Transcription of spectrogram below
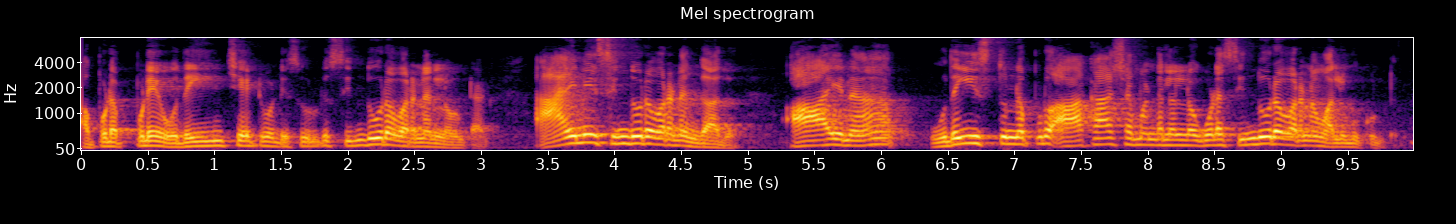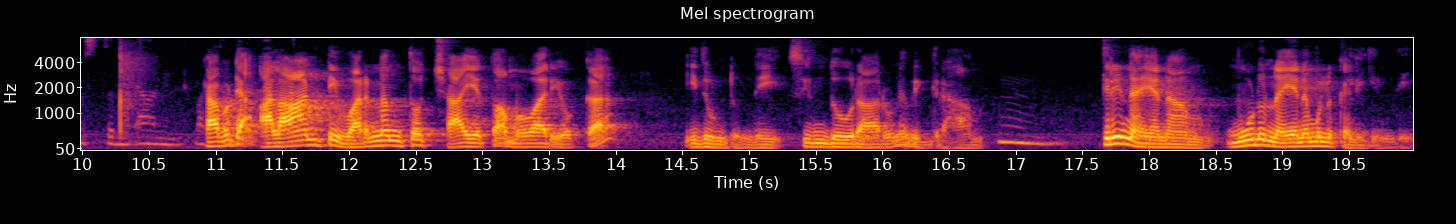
అప్పుడప్పుడే ఉదయించేటువంటి సూర్యుడు సింధూర వర్ణంలో ఉంటాడు. ఆయనే సింధూర వర్ణం కాదు. ఆయన ఉదయిస్తున్నప్పుడు ఆకాశ మండలంలో కూడా సింధూర వర్ణం అలుముకుంటుంది కాబట్టి అలాంటి వర్ణంతో ఛాయతో అమ్మవారి యొక్క ఇది ఉంటుంది. సింధూరారుణ విగ్రహం. త్రినయనం మూడు నయనములు కలిగింది.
